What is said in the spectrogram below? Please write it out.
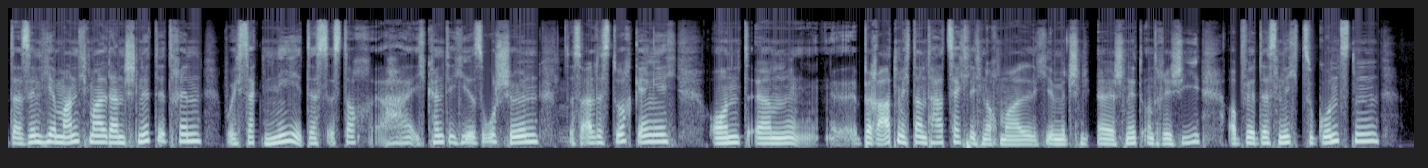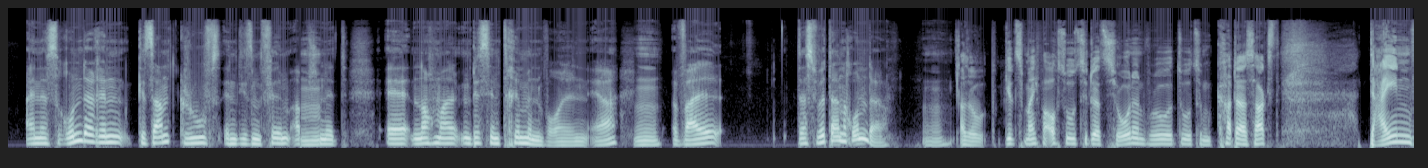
da sind hier manchmal dann Schnitte drin, wo ich sage, nee, das ist doch, ah, ich könnte hier so schön, das alles durchgängig und ähm, berate mich dann tatsächlich nochmal hier mit Sch äh, Schnitt und Regie, ob wir das nicht zugunsten eines runderen Gesamtgrooves in diesem Filmabschnitt mhm. äh, nochmal ein bisschen trimmen wollen, ja, mhm. weil das wird dann runder. Mhm. Also gibt es manchmal auch so Situationen, wo du zum Cutter sagst, dein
